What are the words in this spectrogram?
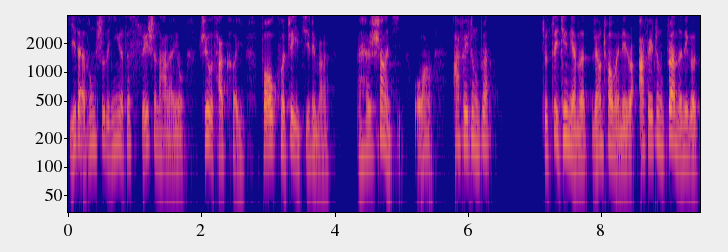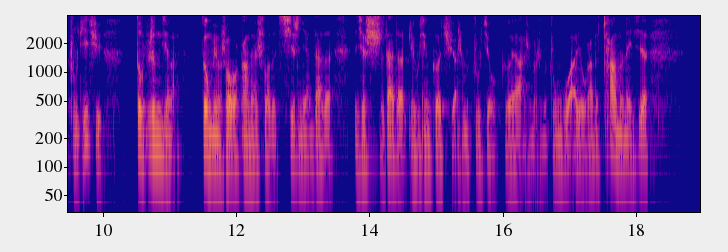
一代宗师的音乐，他随时拿来用，只有他可以。包括这一集里面，哎，还是上一集，我忘了《阿飞正传》，就最经典的梁朝伟那段《阿飞正传》的那个主题曲都扔进来，更不用说我刚才说的七十年代的那些时代的流行歌曲啊，什么《祝酒歌》呀，什么什么中国啊，有刚才唱的那些，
